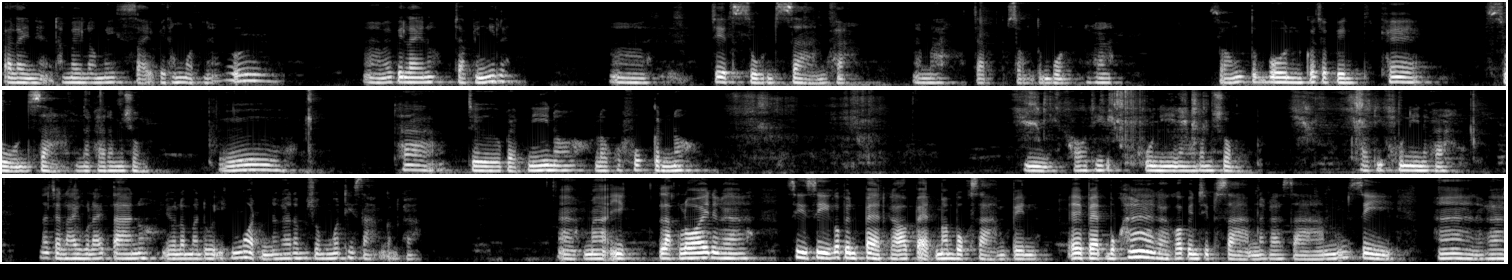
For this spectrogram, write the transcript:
อะไรเนี่ยทำไมเราไม่ใส่ไปทั้งหมดเนี่ยเอออ่าไม่เป็นไรเนาะจับอย่างนี้เลยอ่าเจ็ดศูนย์สามค่ะามาจับสองตัวบนนะคะสองตัวบนก็จะเป็นแค่ศูนย์สามนะคะท่านผู้ชม เออ ถ้าเจอแบบนี้เนาะเราก็ฟุกกันเนาะนี่เขาที่คู่นี้นะคะท่านผู้ชม เข้าที่คู่นี้นะคะ น่าจะลายหัวลายตาเนาะเดี๋ยวเรามาดูอีกงวดนะคะท่านผู้ชมงวดที่สามกันค่ะอะมาอีกหลักร้อยนะคะสี่สี่ก็เป็นแปดค่ะเอาแปดมาบวกสามเป็นเอ้แปดบวกห้าค่ะก็เป็นสิบสามนะคะสามสี่ห้านะคะ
